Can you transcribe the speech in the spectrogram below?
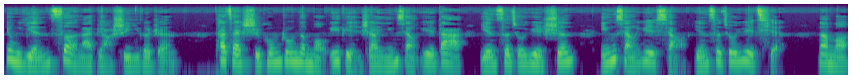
用颜色来表示一个人，他在时空中的某一点上影响越大，颜色就越深；影响越小，颜色就越浅。那么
